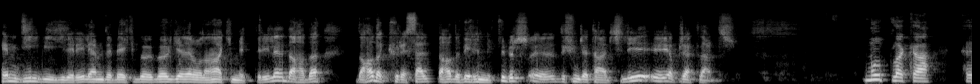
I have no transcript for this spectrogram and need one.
hem dil bilgileriyle hem de belki bölgeler olan hakimiyetleriyle daha da daha da küresel, daha da derinlikli bir e, düşünce tarihçiliği e, yapacaklardır. Mutlaka e,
